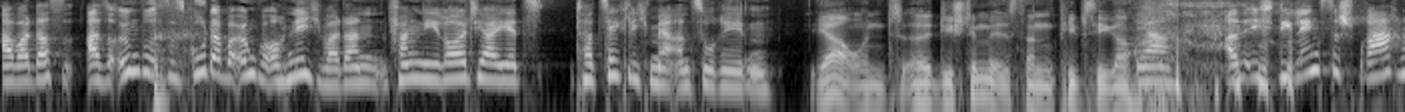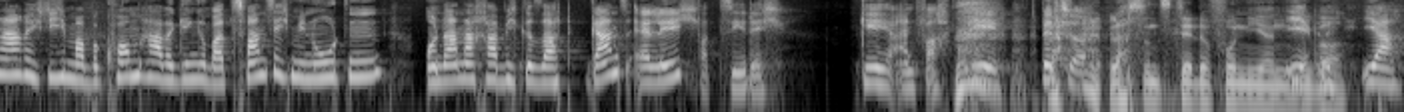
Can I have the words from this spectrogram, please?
Aber das, also irgendwo ist es gut, aber irgendwo auch nicht, weil dann fangen die Leute ja jetzt tatsächlich mehr an zu reden. Ja, und äh, die Stimme ist dann piepsiger. Ja, also ich, die längste Sprachnachricht, die ich mal bekommen habe, ging über 20 Minuten und danach habe ich gesagt, ganz ehrlich, verzieh dich. Geh einfach, geh, bitte. Lass uns telefonieren lieber. Ja.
